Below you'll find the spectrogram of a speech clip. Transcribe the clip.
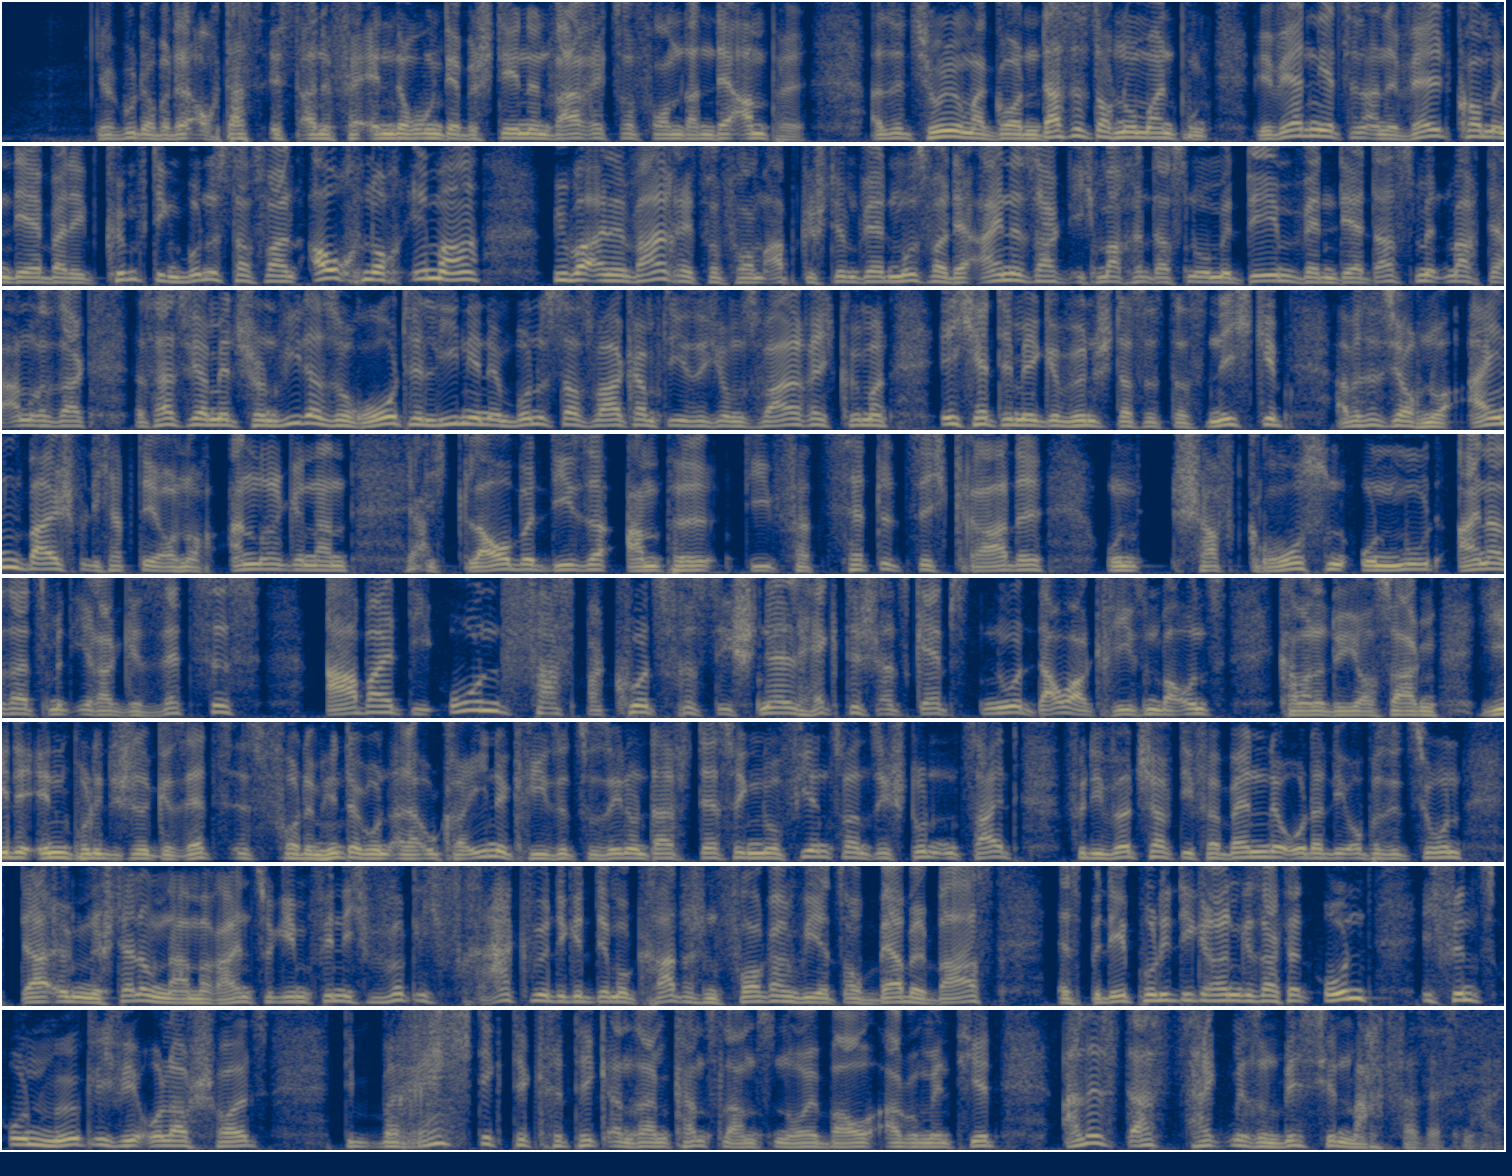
Ja gut, aber auch das ist eine Veränderung der bestehenden Wahlrechtsreform dann der Ampel. Also Entschuldigung mal, Gordon, das ist doch nur mein Punkt. Wir werden jetzt in eine Welt kommen, in der bei den künftigen Bundestagswahlen auch noch immer über eine Wahlrechtsreform abgestimmt werden muss, weil der eine sagt, ich mache das nur mit dem, wenn der das mitmacht, der andere sagt. Das heißt, wir haben jetzt schon wieder so rote Linien im Bundestagswahlkampf, die sich ums Wahlrecht kümmern. Ich hätte mir gewünscht, dass es das nicht gibt, aber es ist ja auch nur ein Beispiel. Ich habe dir auch noch andere genannt. Ja. Ich glaube, diese Ampel, die verzettelt sich gerade und schafft großen Unmut. Einerseits mit ihrer Gesetzesarbeit, die unfassbar kurzfristig, schnell, hektisch, als gäbe es nur Dauerkrisen. Bei uns kann man natürlich auch sagen, jede innenpolitische Gesetz ist vor dem Hintergrund einer Ukraine-Krise zu sehen und darf deswegen nur 24 Stunden Zeit für die Wirtschaft, die Verbände oder die Opposition, da irgendeine Stellungnahme reinzugeben, finde ich wirklich fragwürdige demokratischen Vorgang, wie jetzt auch Bärbel Baas, SPD-Politikerin, gesagt hat. Und ich finde es unmöglich, wie Olaf Scholz die berechtigte Kritik an seinem Kanzleramtsneubau argumentiert. Alles das zeigt mir so ein bisschen Machtversessenheit.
